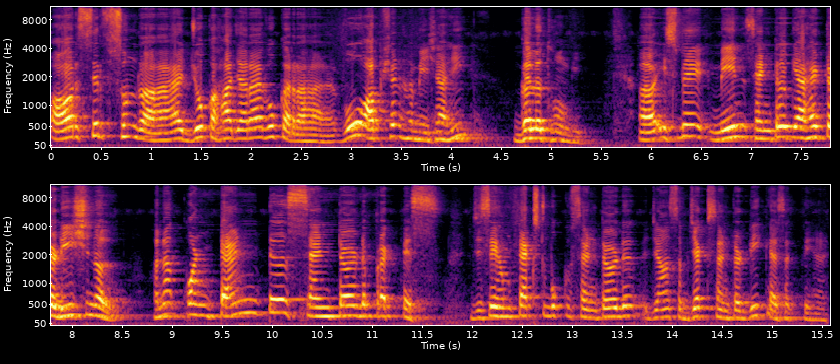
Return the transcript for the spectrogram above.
और सिर्फ़ सुन रहा है, जो कहा जा रहा है वो कर रहा है। वो ऑप्शन हमेशा ही गलत होंगी। इसमें मेन सेंटर क्या है? ट्रेडिशनल है ना? कंटेंट सेंटर्ड प्रैक्टिस जिसे हम टेक्स्ट बुक सेंटर्ड जहाँ सब्जेक्ट सेंटर्ड भी कह सकते हैं।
